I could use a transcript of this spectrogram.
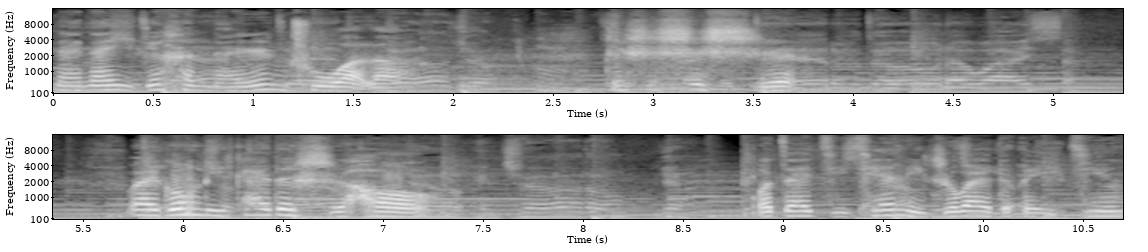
奶奶已经很难认出我了，这是事实。外公离开的时候，我在几千里之外的北京，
